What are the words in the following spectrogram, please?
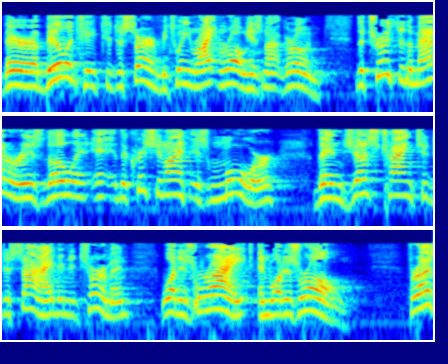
Their ability to discern between right and wrong has not grown. The truth of the matter is, though, the Christian life is more than just trying to decide and determine what is right and what is wrong. For us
